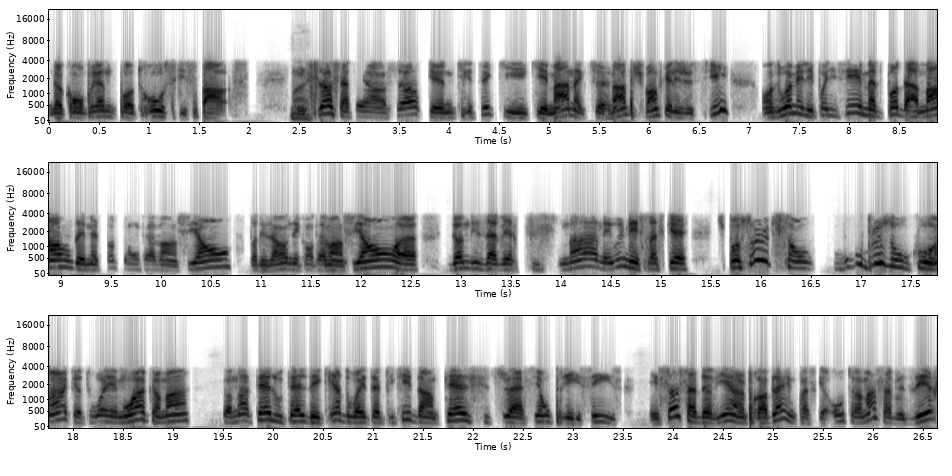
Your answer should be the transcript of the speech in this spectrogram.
ne comprennent pas trop ce qui se passe. Et ça, ça fait en sorte qu'il y a une critique qui, émane actuellement, puis je pense qu'elle est justifiée. On dit, ouais, mais les policiers émettent pas d'amende, émettent pas de contravention, pas des amendes, des contraventions, euh, donnent des avertissements. Mais oui, mais c'est parce que je suis pas sûr qu'ils sont beaucoup plus au courant que toi et moi comment comment tel ou tel décret doit être appliqué dans telle situation précise. Et ça, ça devient un problème parce que autrement, ça veut dire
